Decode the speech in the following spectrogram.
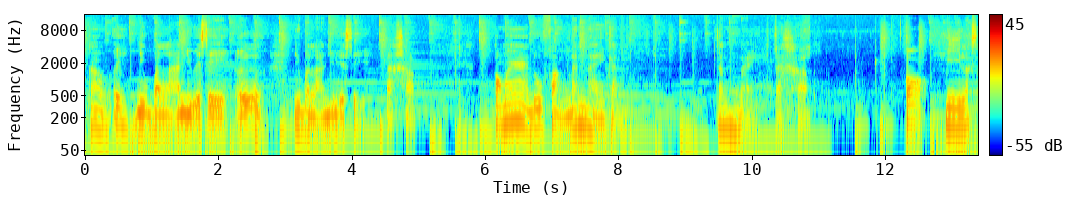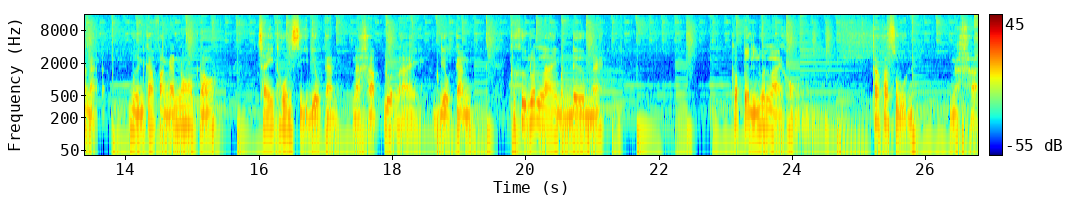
99 เอ้ย New Balance USA เออ New Balance USA นะครับ ต่อมาดูฝั่งด้านในกัน ด้านในนะครับ ก็มีลักษณะเหมือนกับฝั่งด้านนอกเนาะ ใช้โทนสีเดียวกันนะครับ ลวดลายเดียวกัน ก็คือลวดลายเหมือนเดิมนะ ก็เป็นลวดลายของ 990 นะครับ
